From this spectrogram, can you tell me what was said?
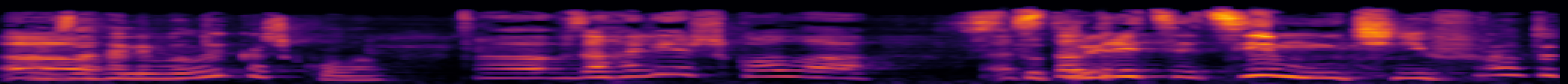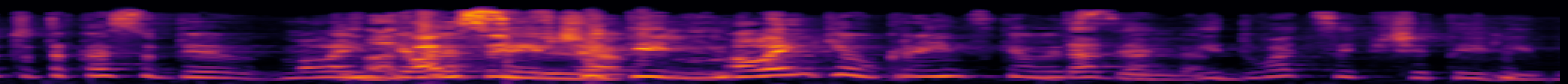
А Е, взагалі велика школа? Е, Взагалі школа е, 103 137 учнів. Ну, тут така собі маленьке 20 весілля. вчителів. Маленьке українське Да, весілля. да, і 20 вчителів.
